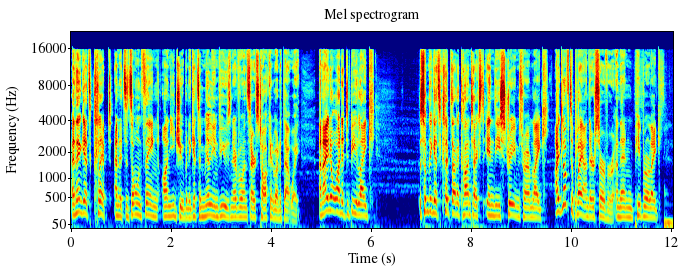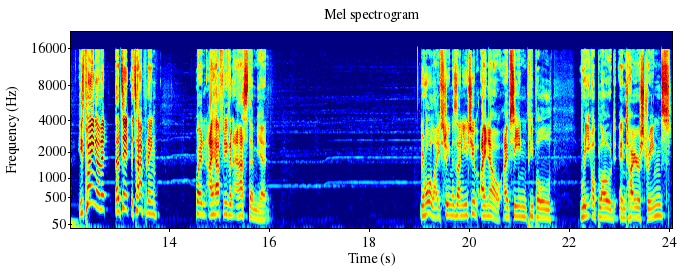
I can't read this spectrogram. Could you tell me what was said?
And then gets clipped and it's its own thing on YouTube and it gets a million views and everyone starts talking about it that way. And I don't want it to be like something gets clipped out of context in these streams where I'm like I'd love to play on their server. And then people are like he's playing on it. That's it. It's happening. When I haven't even asked them yet. Your whole live stream is on YouTube? I know. I've seen people re-upload entire streams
